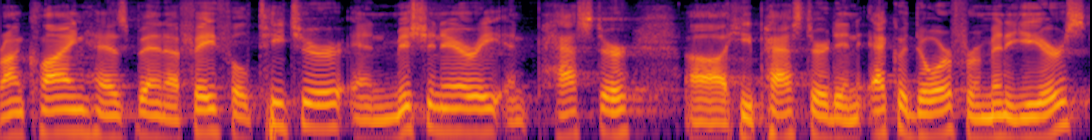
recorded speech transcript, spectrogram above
Ron Cline has been a faithful teacher and missionary and pastor. Uh, he pastored in Ecuador for many years.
